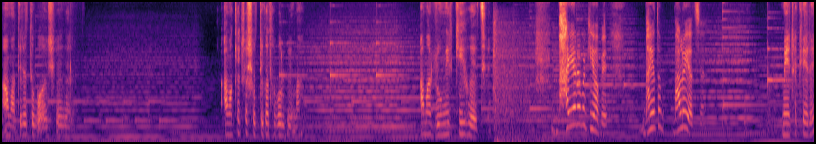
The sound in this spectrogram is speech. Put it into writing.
আমাদেরও তো বয়স হয়ে গেল। আমাকে একটা সত্যি কথা বলবি মা? আমার রুমির কি হয়েছে? ভাইয়ার আবার কি হবে? ভাইয়া তো ভালোই আছে। মেয়েটা কে রে?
